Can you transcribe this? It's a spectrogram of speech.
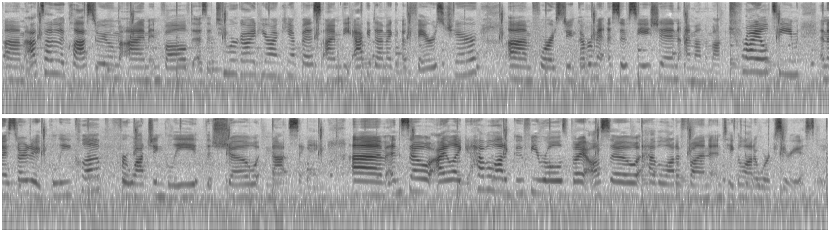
Um, outside of the classroom, I'm involved as a tour guide here on campus. I'm the Academic Affairs Chair um, for our Student Government Association. I'm on the mock trial team, and I started a Glee Club for watching Glee, the show, not singing. Um, and so I like have a lot of goofy roles, but I also have a lot of fun and take a lot of work seriously.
